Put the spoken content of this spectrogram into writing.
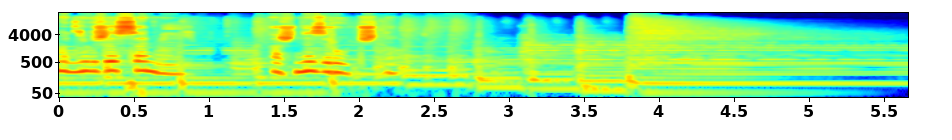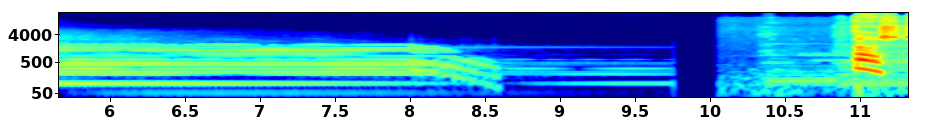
Мені вже самій, аж незручно. Тож,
